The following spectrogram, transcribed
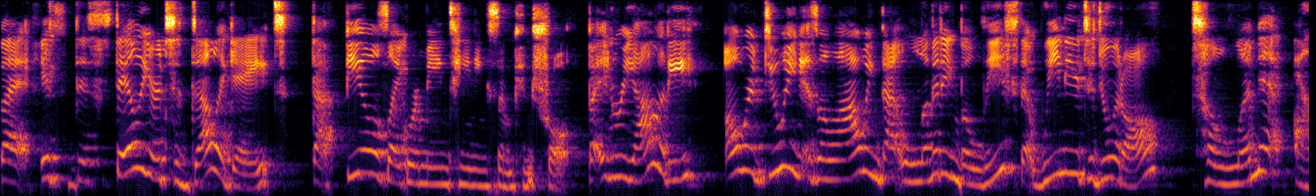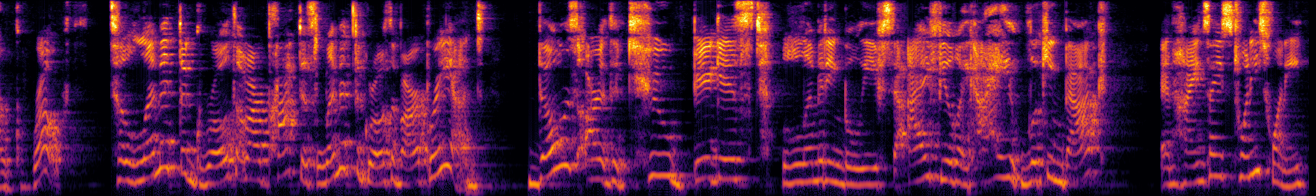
But it's this failure to delegate that feels like we're maintaining some control. But in reality, all we're doing is allowing that limiting belief that we need to do it all to limit our growth, to limit the growth of our practice, limit the growth of our brand. Those are the two biggest limiting beliefs that I feel like I, looking back, and hindsight's 2020,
